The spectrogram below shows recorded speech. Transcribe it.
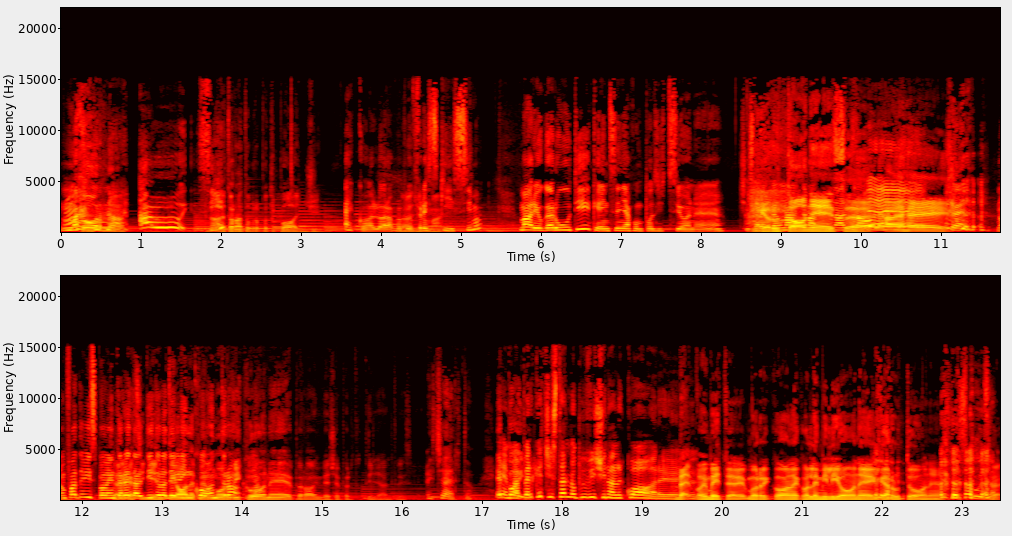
Ma- Torna! Au! Sì, No, è tornato proprio tipo oggi. Ecco allora proprio Dalla Germania. freschissimo. Mario Garuti che insegna composizione. Ci sarebbe Garutones. un'altra, un'altra ola. Eh, eh. Cioè, non fatevi spaventare Cioè, dal ragazzi, titolo niente ole dell'incontro. Per Morricone, però invece per tutti gli altri. sì. Eh, certo. Eh, E ma poi perché ci stanno più vicino al cuore? Beh, vuoi mettere il Morricone con le milione e il garruttone? scusa,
